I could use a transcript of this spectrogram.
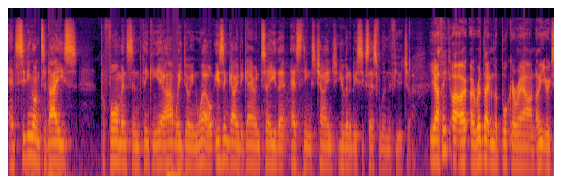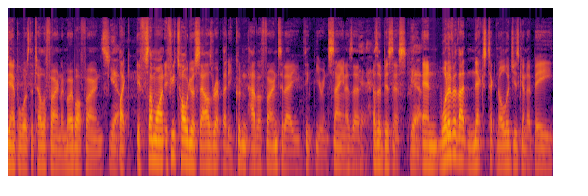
and sitting on today's performance and thinking, yeah, aren't we doing well, isn't going to guarantee that as things change, you're going to be successful in the future. Yeah, I think I, I read that in the book around. I think your example was the telephone and mobile phones. Yeah. Like if someone, if you told your sales rep that he couldn't have a phone today, you'd think you're insane as a Yeah. as a business. Yeah. And whatever that next technology is going to be,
